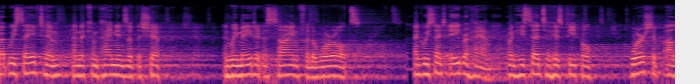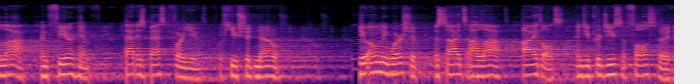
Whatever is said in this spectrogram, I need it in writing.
But we saved him and the companions of the ship, and we made it a sign for the worlds. And we sent Abraham when he said to his people, Worship Allah and fear Him. That is best for you, if you should know. You only worship, besides Allah, idols, and you produce a falsehood.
